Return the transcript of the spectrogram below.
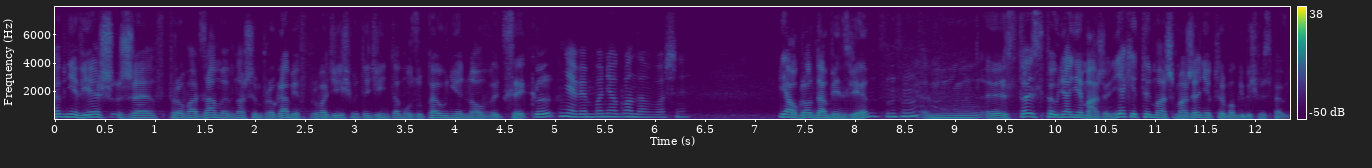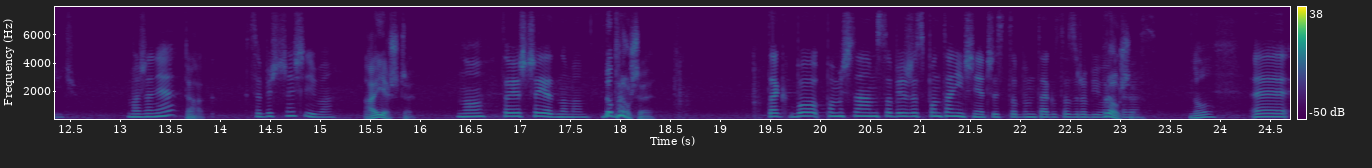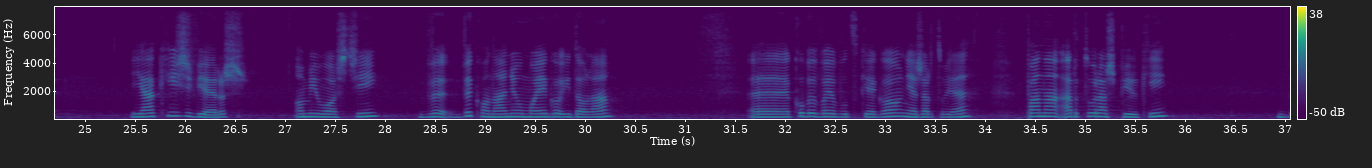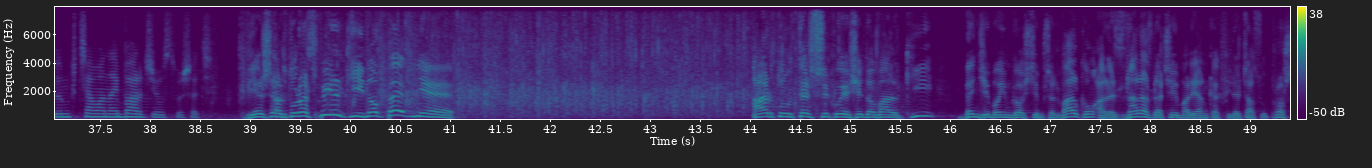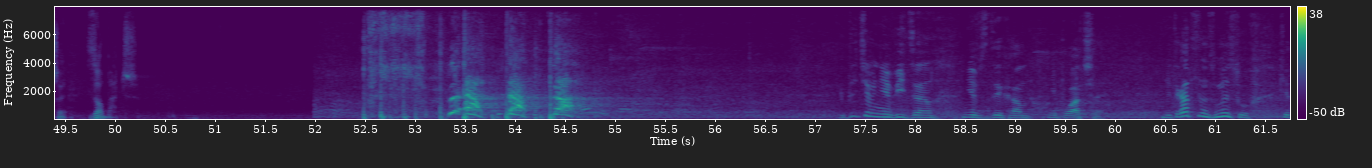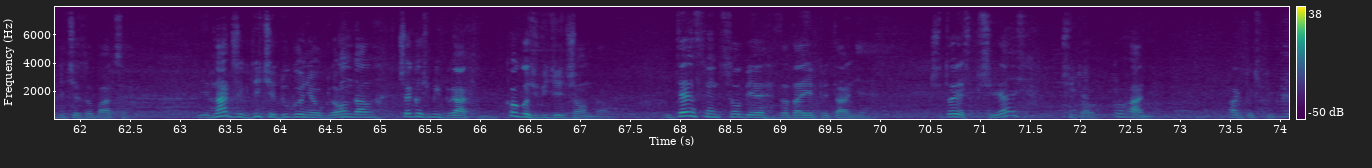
Pewnie wiesz, że wprowadzamy w naszym programie, wprowadziliśmy tydzień temu zupełnie nowy cykl. Nie wiem, bo nie oglądam właśnie. Ja oglądam, więc wiem. Mm, y, To jest spełnianie marzeń. Jakie ty masz marzenie, które moglibyśmy spełnić? Marzenie? Tak. Chcę być szczęśliwa. A jeszcze. No, to jeszcze jedno mam. No proszę, Tak, bo pomyślałam sobie, że spontanicznie czysto bym tak to zrobiła proszę. teraz. No. E, jakiś wiersz o miłości w wykonaniu mojego idola, e, Kuby Wojewódzkiego, nie żartuję, pana Artura Szpilki, bym chciała najbardziej usłyszeć. Wiersz Artura Szpilki, no pewnie. Artur też szykuje się do walki. Będzie moim gościem przed walką, ale znalazł dla ciebie Marianka chwilę czasu. Proszę, zobacz. Gdy cię nie widzę, nie wzdycham, nie płaczę. Nie tracę zmysłów, kiedy cię zobaczę. Jednakże, gdy cię długo nie oglądam, czegoś mi braknie, kogoś widzieć żądam. I tęskniąc sobie zadaję pytanie, czy to jest przyjaźń, czy to kochanie? Artur Szpilka.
